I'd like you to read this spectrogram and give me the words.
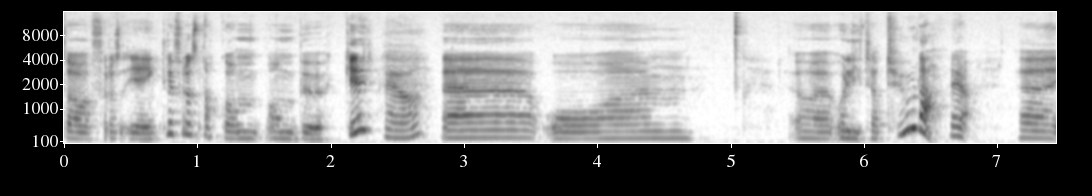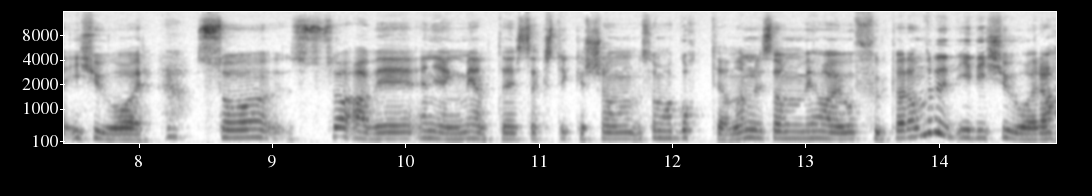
da for å, egentlig for å snakke om, om bøker eh, og, eh, og litteratur, da, eh, i 20 år, så, så er vi en gjeng med jenter, seks stykker, som, som har gått gjennom liksom, Vi har jo fulgt hverandre i de 20 åra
